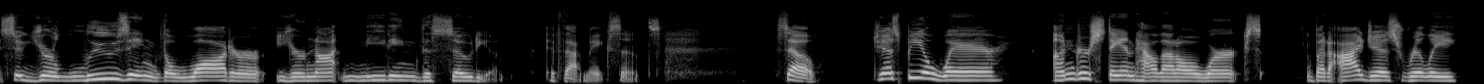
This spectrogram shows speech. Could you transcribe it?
So you're losing the water. You're not needing the sodium, if that makes sense. So just be aware, understand how that all works. But I just really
